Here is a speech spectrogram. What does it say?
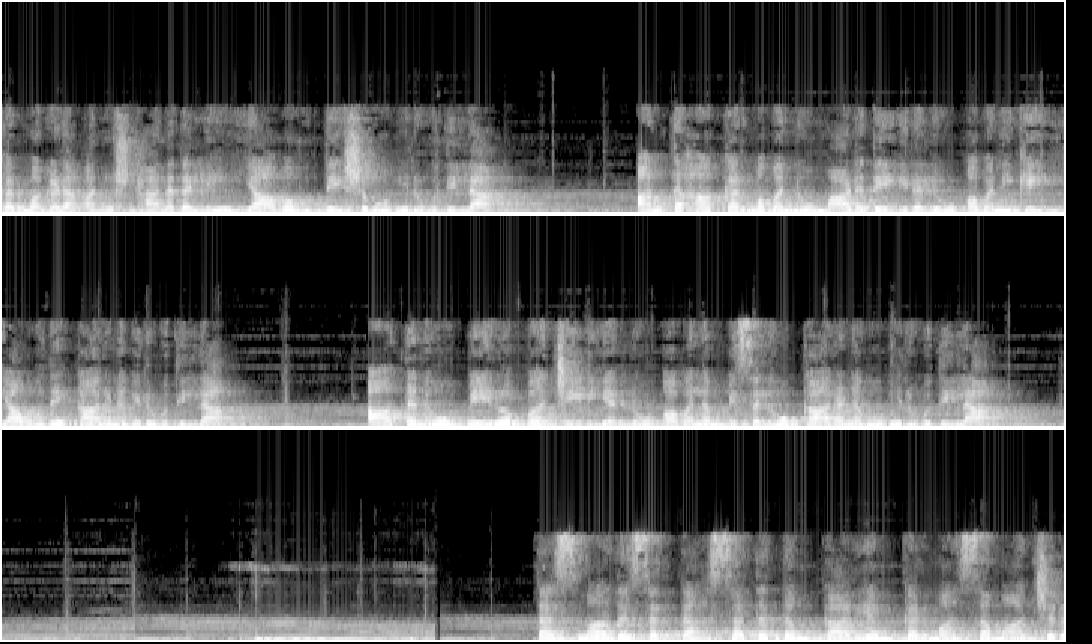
ಕರ್ಮಗಳ ಅನುಷ್ಠಾನದಲ್ಲಿ ಯಾವ ಉದ್ದೇಶವೂ ಇರುವುದಿಲ್ಲ. ಅಂತಹ ಕರ್ಮವನ್ನು ಮಾಡದೇ ಇರಲು ಅವನಿಗೆ ಯಾವುದೇ ಕಾರಣವಿರುವುದಿಲ್ಲ. ಆತನು ಬೇರೊಬ್ಬ ಜೀವಿಯನ್ನು ಅವಲಂಬಿಸಲು ಕಾರಣವೂ ಇರುವುದಿಲ್ಲ. ತಸ್ಮಾದಸಕ್ತ ಸತತಂ ಕಾರ್ಯಂ ಕರ್ಮ ಸಮಾಚರ.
